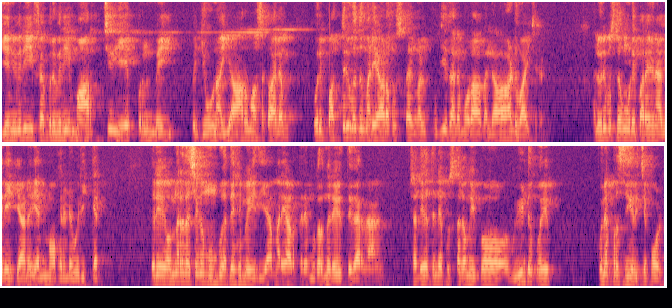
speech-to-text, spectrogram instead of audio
ജനുവരി ഫെബ്രുവരി മാർച്ച് ഏപ്രിൽ മെയ് ഇപ്പം ജൂണായി ഈ ആറു മാസക്കാലം ഒരു പത്തിരുപത് മലയാള പുസ്തകങ്ങൾ പുതിയ തലമുറ വല്ലാണ്ട് വായിച്ചിട്ടുണ്ട്. അതിൽ ഒരു പുസ്തകം കൂടി പറയാൻ ആഗ്രഹിക്കുകയാണ് എൻ മോഹനന്റെ ഒരിക്കൽ. ഒരു ഒന്നര ദശകം മുമ്പ് അദ്ദേഹം എഴുതിയ മലയാളത്തിലെ മുതിർന്നൊരു എഴുത്തുകാരനാണ്. പക്ഷെ അദ്ദേഹത്തിന്റെ പുസ്തകം ഇപ്പോൾ വീണ്ടും ഒരു പുനഃപ്രസിദ്ധീകരിച്ചപ്പോൾ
